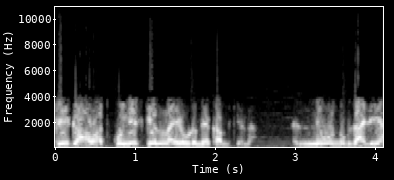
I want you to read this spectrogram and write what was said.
की गावात कोणीच केलं नाही एवढं मी काम केलं. निवडणूक झाली या.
